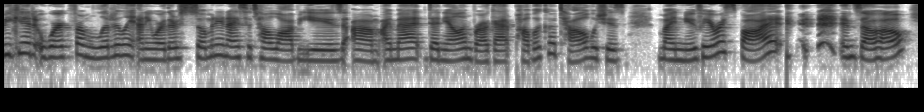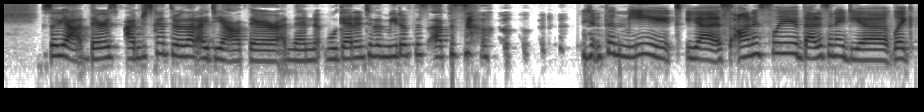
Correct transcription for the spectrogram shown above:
We could work from literally anywhere. There's so many nice hotel lobbies. Um, I met Danielle and Brooke at Public Hotel, which is my new favorite spot in Soho. So yeah, there's I'm just gonna throw that idea out there and then we'll get into the meat of this episode. the meat. Yes. Honestly, that is an idea. Like,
